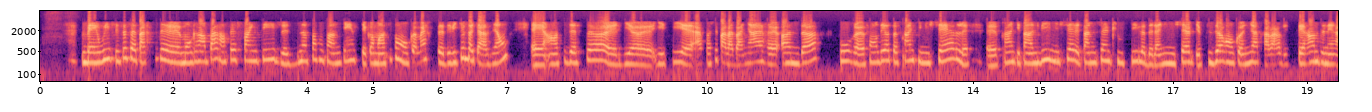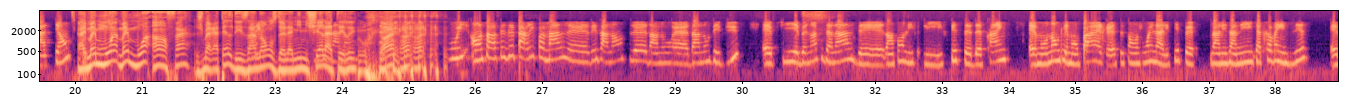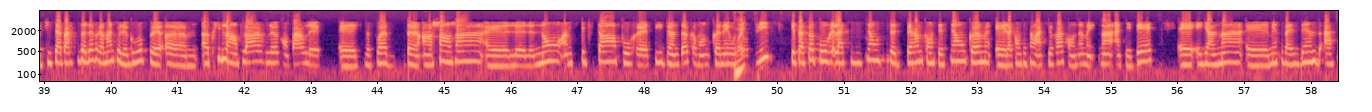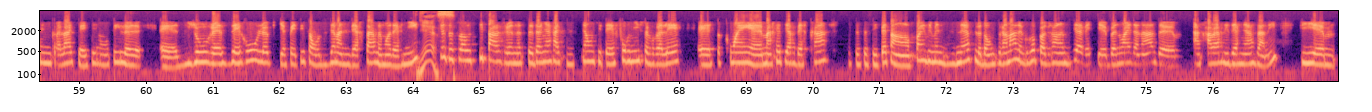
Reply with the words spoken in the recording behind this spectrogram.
Ben oui, c'est ça, c'est parti de mon grand-père, en fait, Frank de 1975, qui a commencé son commerce des véhicules d'occasion. Euh, ensuite de ça, euh, il, a, il a été euh, approché par la bannière Honda pour fonder Otto Frank et Michel. Euh, Frank étant lui, Michel étant Michel Cloutier là, de l'ami Michel, que plusieurs ont connu à travers les différentes générations. Hey, même moi, même moi, enfant, je me rappelle des annonces de l'ami Michel à la télé. Ouais, ouais, ouais. Oui, on s'en faisait parler pas mal euh, des annonces là, dans nos euh, dans nos débuts. Et puis Benoît et Donald, euh, dans le fond, les, les fils de Frank, euh, mon oncle et mon père euh, se sont joints à l'équipe euh, dans les années 90. Euh, puis c'est à partir de là vraiment que le groupe euh, a, pris de l'ampleur, là, qu'on parle euh, que ce soit en changeant euh, le, le nom un petit peu plus tard pour euh, T. Jonda, comme on le connaît aujourd'hui, que ce soit pour l'acquisition aussi de différentes concessions comme euh, la concession Acura qu'on a maintenant à Québec, euh, également euh, Mercedes-Benz à Saint-Nicolas qui a été monté le euh, du jour euh, zéro là puis qui a fêté son dixième anniversaire le mois dernier. Yes. Que ce soit aussi par euh, notre dernière acquisition qui était Fournier Chevrolet euh, sur coin euh, Marais Pierre Bertrand. Ça, ça s'est fait en fin 2019. là. donc vraiment le groupe a grandi avec euh, Benoît et Donald euh, à travers les dernières années. Puis euh,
